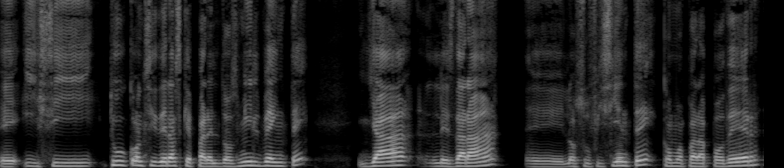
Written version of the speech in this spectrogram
Eh, y si tú consideras que para el 2020 ya les dará eh, lo suficiente como para poder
